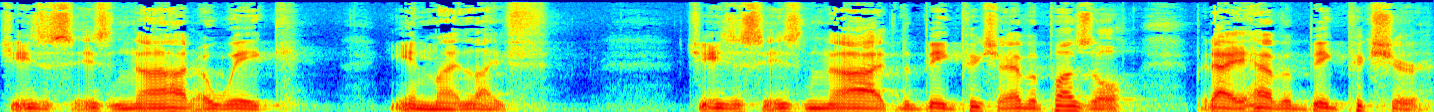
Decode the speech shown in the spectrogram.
Jesus is not awake in my life. Jesus is not the big picture. I have a puzzle, but I have a big picture.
